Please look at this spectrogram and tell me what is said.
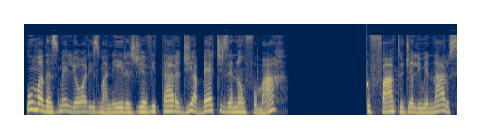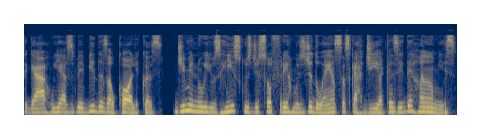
uma das melhores maneiras de evitar a diabetes é não fumar? O fato de eliminar o cigarro e as bebidas alcoólicas diminui os riscos de sofrermos de doenças cardíacas e derrames.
